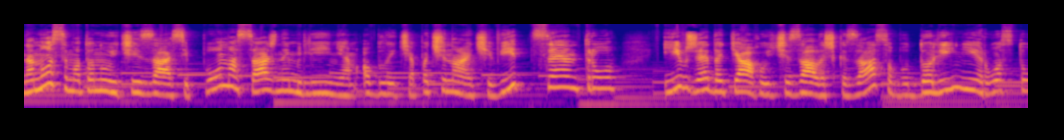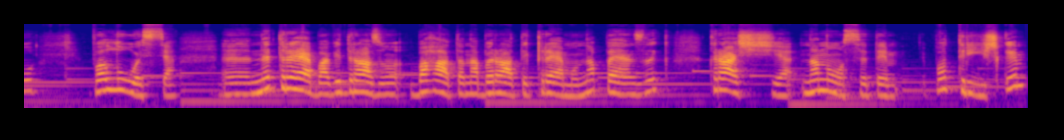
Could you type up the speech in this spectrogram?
Наносимо тонуючий засіб по масажним лініям обличчя, починаючи від центру і вже дотягуючи залишки засобу до лінії росту волосся. Е, Не треба відразу багато набирати крему на пензлик, краще наносити потрішки.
